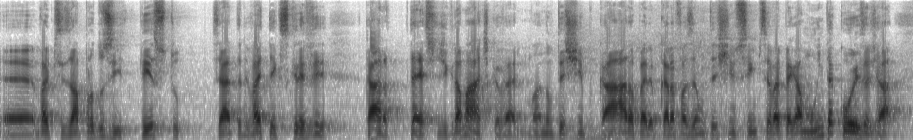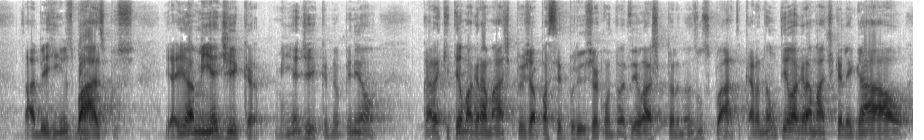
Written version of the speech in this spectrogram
é, vai precisar produzir texto, certo? Ele vai ter que escrever. Cara, teste de gramática, velho. Manda um textinho pro cara, pede pro cara fazer um textinho simples, você vai pegar muita coisa já, sabe? Errinhos básicos. E aí a minha dica, minha dica, minha opinião. O cara que tem uma gramática, eu já passei por isso, já contratei, eu acho que pelo menos uns quatro. O cara não tem uma gramática legal,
